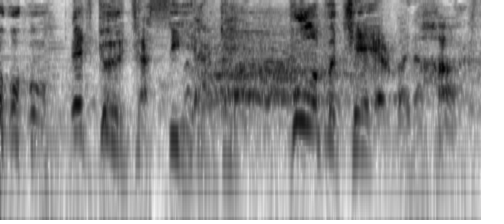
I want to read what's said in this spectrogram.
Oh, it's good to see you again. Pull up a chair by the hearth.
